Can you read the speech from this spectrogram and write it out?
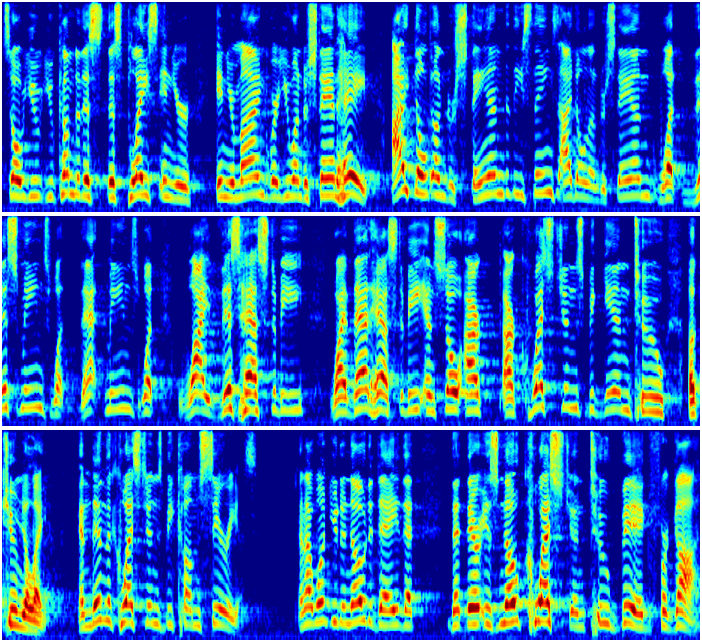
so you, you come to this, this place in your, in your mind where you understand, hey, I don't understand these things. I don't understand what this means, what that means, what why this has to be, why that has to be. And so our our questions begin to accumulate. And then the questions become serious. And I want you to know today that that there is no question too big for God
